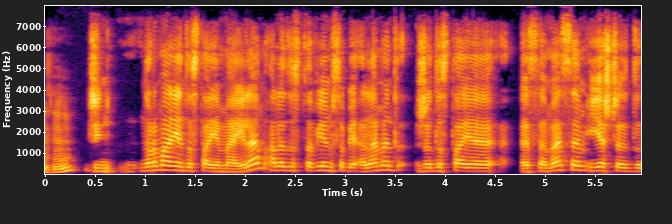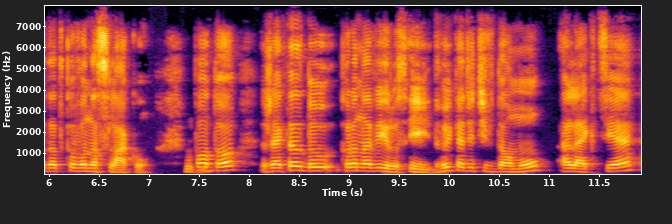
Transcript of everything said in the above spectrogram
Mhm. Czyli normalnie dostaję mailem, ale dostawiłem sobie element, że dostaję SMS-em i jeszcze dodatkowo na Slacku. Mhm. Po to, że jak teraz był koronawirus i dwójka dzieci w domu, lekcje,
